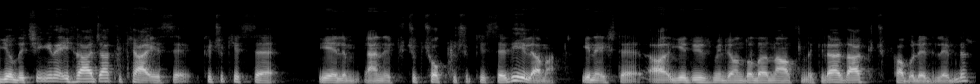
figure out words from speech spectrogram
yıl için yine ihracat hikayesi, küçük hisse diyelim. Yani küçük çok küçük hisse değil ama yine işte a, 700 milyon doların altındakiler daha küçük kabul edilebilir.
